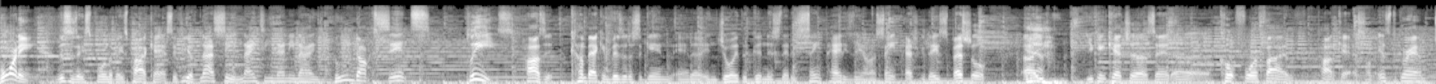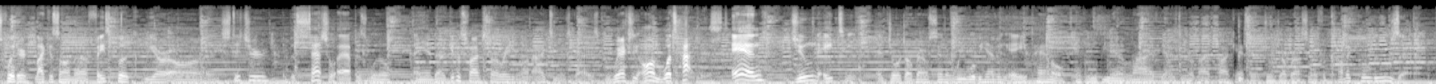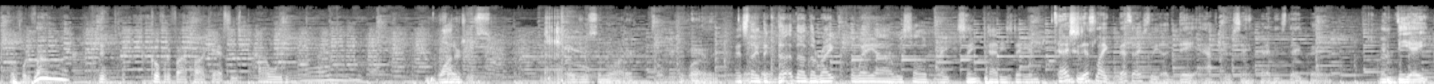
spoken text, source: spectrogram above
Warning this is a spoiler based podcast. If you have not seen 1999's Boondock Saints, please pause it, come back and visit us again, and uh, enjoy the goodness that is St. Patty's Day on our St. Patrick's Day special. Uh, Yeah. you, can catch us at uh, Cult45 Podcast on Instagram, Twitter, like us on uh, Facebook. We are on Stitcher, the Satchel app as well. And uh, give us five star rating on iTunes, guys. We're actually on What's Hot List. And June 18th at George R. Brown Center, we will be having a panel, and we will be there live, guys, doing a live podcast at George R. Brown Center for Comic Palooza. Cult 45. Cult 45 podcast is powered by Water. Folgers. Folgers and water. Apparently. It's like the, the, the, the right the way uh, we celebrate St. Patty's Day and Actually, that's like that's actually a day after St. Patty's Day thing. In V8.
